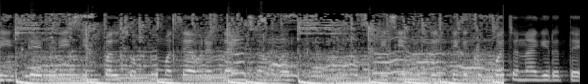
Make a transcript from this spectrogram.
ನೋಡಿ ಇಷ್ಟೇ ಬಿಡಿ ಸಿಂಪಲ್ ಸೊಪ್ಪು ಮತ್ತು ಅವರೆಕಾಯಿ ಸಾಂಬಾರು. ಬಿಸಿ ಮುದ್ದೆ ಜೊತೆಗೆ ತುಂಬ ಚೆನ್ನಾಗಿರುತ್ತೆ.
